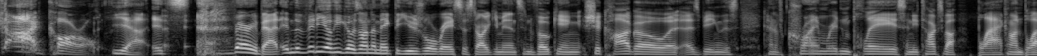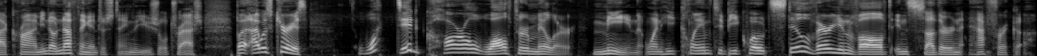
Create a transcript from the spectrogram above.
God, Carl. Yeah, it's very bad. In the video, he goes on to make the usual racist arguments, invoking Chicago as being this kind of crime ridden place. And he talks about black on black crime. You know, nothing interesting, the usual trash. But I was curious what did Carl Walter Miller mean when he claimed to be, quote, still very involved in Southern Africa?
